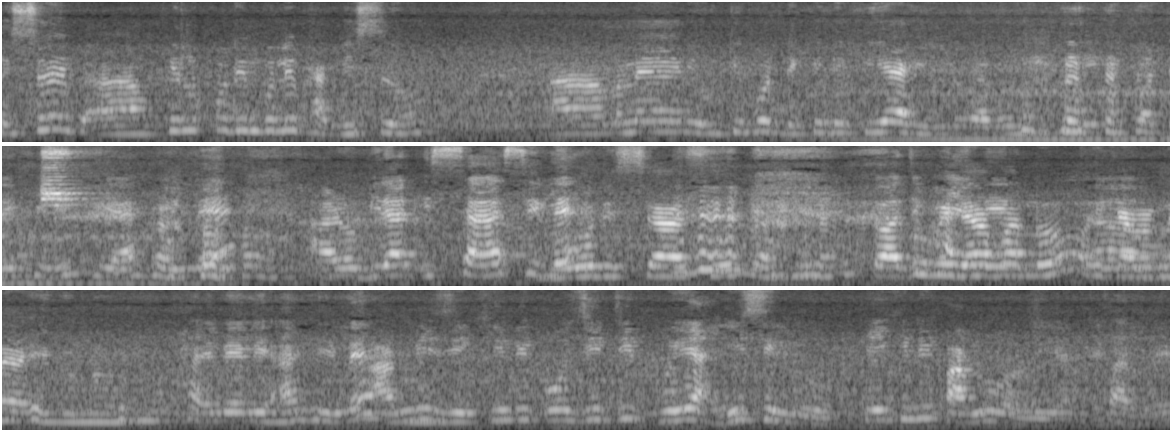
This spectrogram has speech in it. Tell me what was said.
নিশ্চয় ফিল কৰিম বুলি ভাবিছোঁ। মানে ইউটিউবত দেখি দেখিয়ে আহিলোঁ আৰু। ইউটিউবত দেখি দেখি আহিলে। আৰু বিৰাট ইচ্ছা আছিলে। বহুত ইচ্ছা আছিল। তো আজি সুবিধা finally, পালোঁ আহ, সেইকাৰণে আহি গ'লোঁ। ফাইনেলি আহিলে। আমি যিখিনি পজিটিভ হৈ আহিছিলোঁ সেইখিনি পালোঁ আৰু ইয়াতে। পালে।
